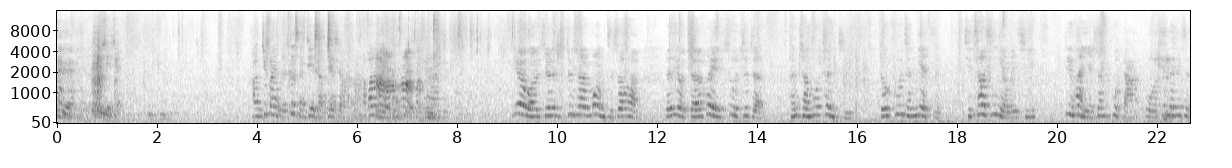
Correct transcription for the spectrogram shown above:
看看。谢谢。好，你就把你的课程介绍介绍，好不好？好好。因为我觉得就是孟子说哈，人有德慧素之者，恒成乎称职，如枯成叶子，其操心也为期，欲患也生不达。我现在就是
